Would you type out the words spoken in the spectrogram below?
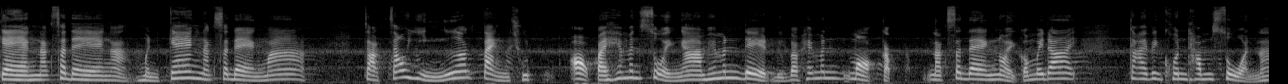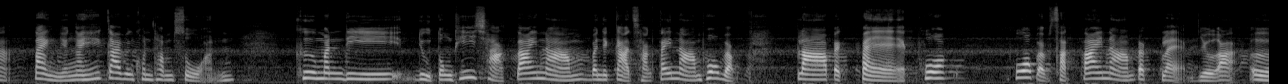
แกล้งนักแสดงอะ เหมือนแกล้งนักแสดงมาก จากเจ้าหญิงเงือกแต่งชุดออกไปให้มันสวยงามให้มันเดทหรือแบบให้มันเหมาะกับนักแสดงหน่อยก็ไม่ได้ กลายเป็นคนทำสวนน่ะ แต่งยังไงให้กลายเป็นคนทำสวน คือมันดีอยู่ตรงที่ฉากใต้น้ำบรรยากาศฉากใต้น้ำพวกแบบปลาแปลกๆพวก พวกแบบสัตว์ใต้น้ำแปลกๆเยอะอะเออ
